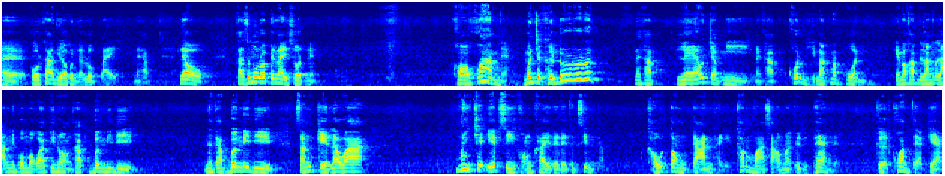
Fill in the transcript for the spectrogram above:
เออโพสต์ข้าวเดียวเพิ่นก็ลบไปนะครับ แล้วถ้าสมมติว่าเป็นไลฟ์สดเนี่ยขอความเนี่ยมันจะขึ้นรึๆนะครับ แล้วจะมีนะครับคนที่มักมาป่วน เห็นไหมครับหลังๆนี่ผมบอกว่าพี่น้องครับ เบิ้งดีๆนะครับ เบิ้งดีๆสังเกตแล้วว่า ไม่ใช่ FC ของใครใดๆทั้งสิ้นครับ เขาต้องการให้คำว่าสาวหน่อยเป็นแพร่งเนี่ย เกิดความแตกแยก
